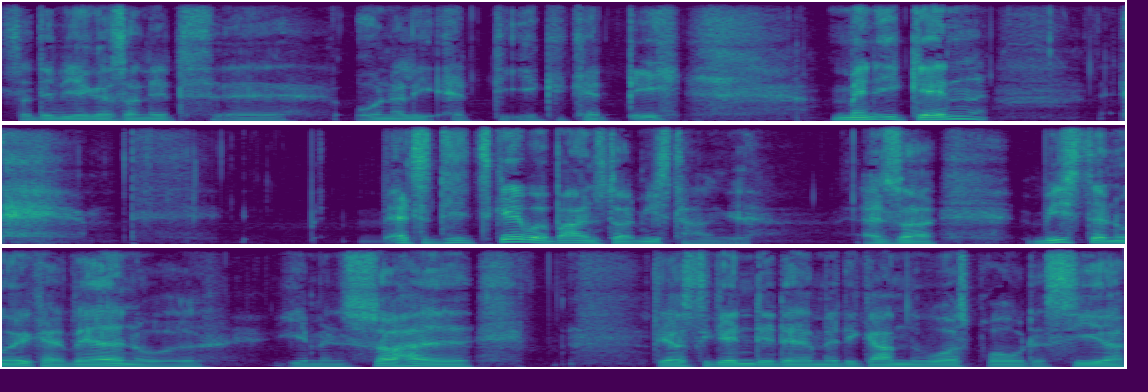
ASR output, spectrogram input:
Så det virker sådan lidt øh, underligt, at de ikke kan det. Men igen, altså, de skaber jo bare en større mistanke. Altså, hvis der nu ikke havde været noget, jamen så havde, det er også igen det der med det gamle ordsprog, der siger,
